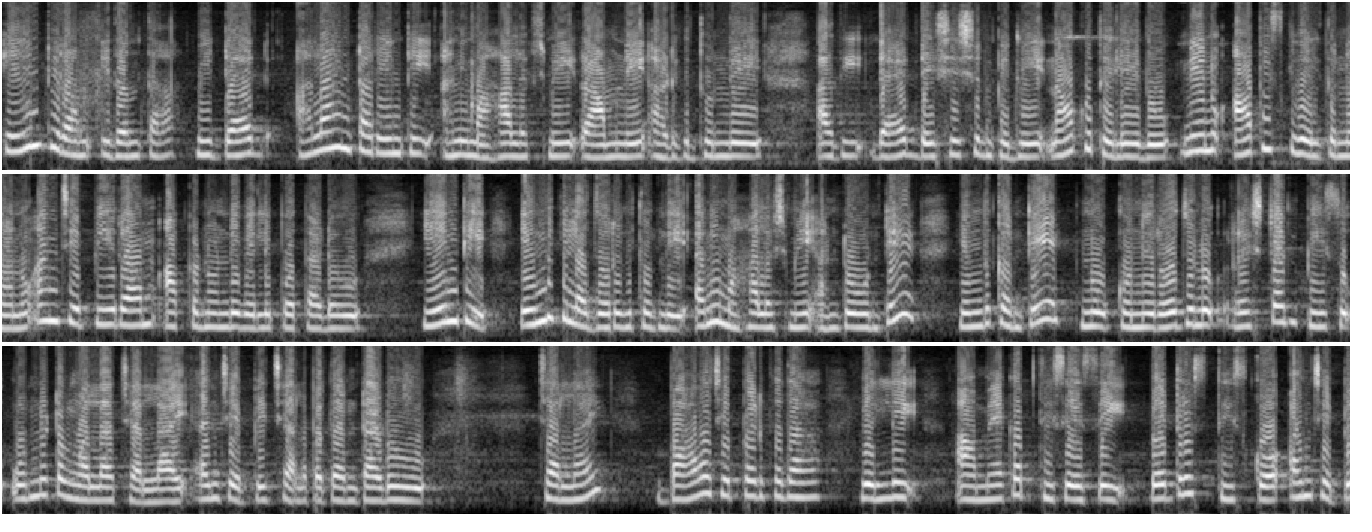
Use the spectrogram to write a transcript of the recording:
ఏంటి రామ్ ఇదంతా? మీ డాడ్ అలా అంటారేంటి అని మహాలక్ష్మి రామ్ని అడుగుతుంది. అది డాడ్ డెసిషన్ పిన్ని నాకు తెలియదు నేను ఆఫీస్కి వెళ్తున్నాను అని చెప్పి రామ్ అక్కడ నుండి వెళ్ళిపోతాడు. ఏంటి? ఎందుకు ఇలా జరుగుతుంది? అని మహాలక్ష్మి అంటూ ఉంటే ఎందుకంటే నువ్వు కొన్ని రోజులు రెస్ట్ అండ్ పీస్ ఉండటం వల్ల చల్లాయి అని చెప్పి చలపతి అంటాడు. చల్లాయ్ బావ చెప్పాడు కదా వెళ్ళి ఆ మేకప్ తీసేసి బెడ్ డ్రెస్ తీసుకో అని చెప్పి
